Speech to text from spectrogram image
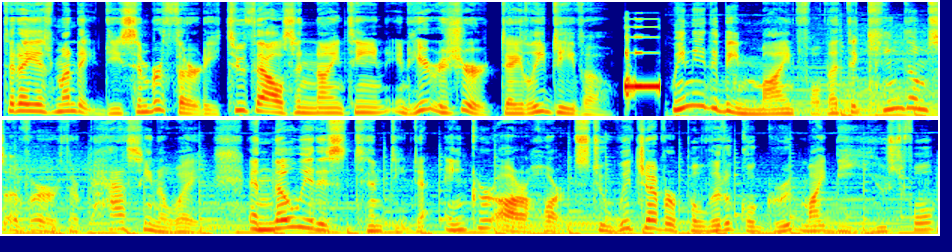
Today is Monday, December 30, 2019, and here is your Daily Devo. We need to be mindful that the kingdoms of earth are passing away, and though it is tempting to anchor our hearts to whichever political group might be useful,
